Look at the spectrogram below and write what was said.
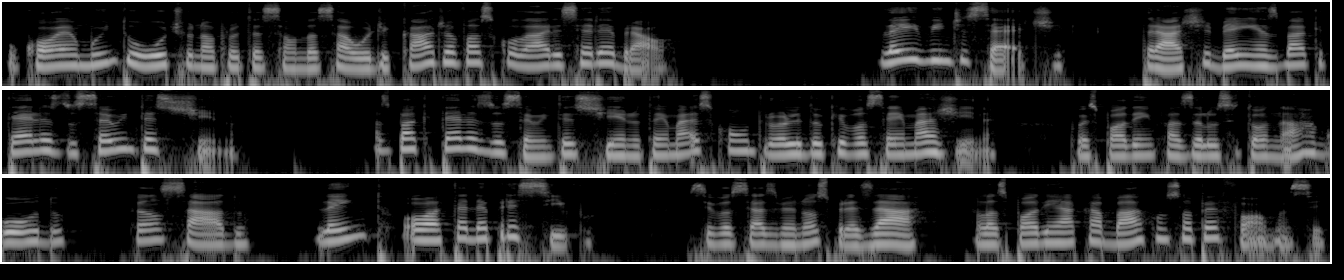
o qual é muito útil na proteção da saúde cardiovascular e cerebral. Lei 27. Trate bem as bactérias do seu intestino. As bactérias do seu intestino têm mais controle do que você imagina, pois podem fazê-lo se tornar gordo, cansado, lento ou até depressivo. Se você as menosprezar, elas podem acabar com sua performance.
